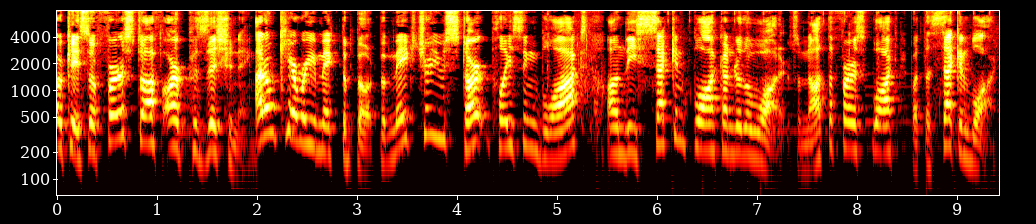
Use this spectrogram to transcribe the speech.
Okay, so first off, our positioning. I don't care where you make the boat, but make sure you start placing blocks on the second block under the water. So not the first block, but the second block.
